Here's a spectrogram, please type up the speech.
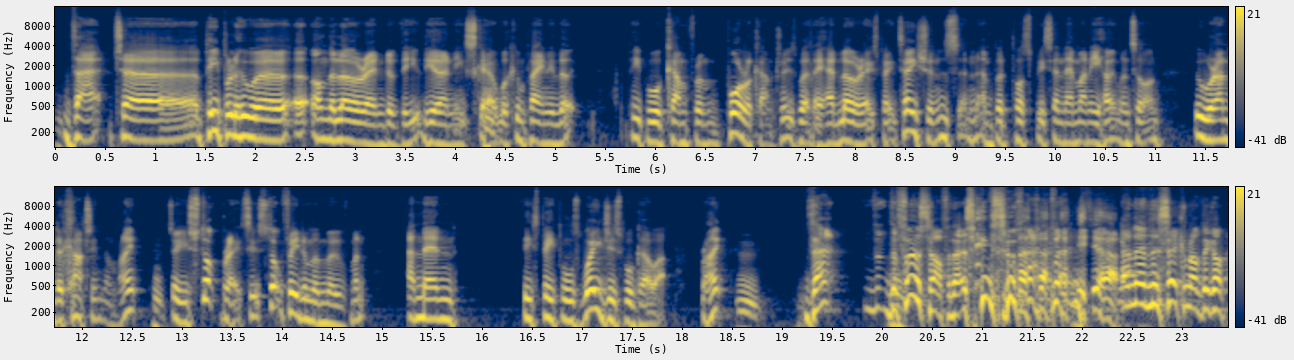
that uh, people who were uh, on the lower end of the, the earnings scale were complaining that people would come from poorer countries where they had lower expectations and, and would possibly send their money home and so on, who were undercutting them, right? So you stop Brexit, stop freedom of movement, and then these people's wages will go up, right? That the, the first half of that seems to have happened, Yeah. and then the second half they go,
